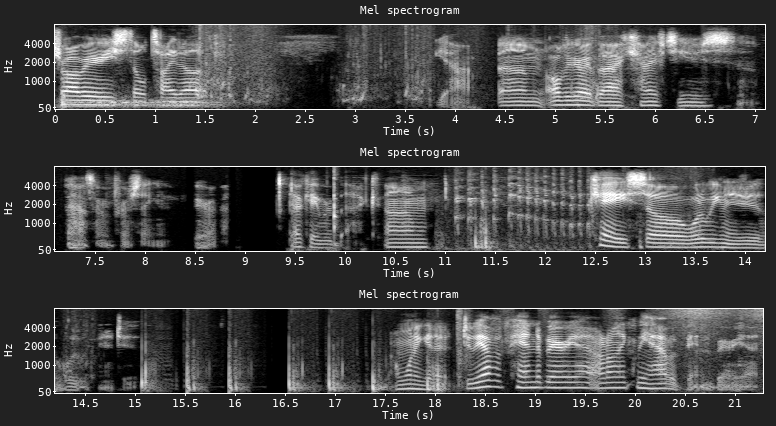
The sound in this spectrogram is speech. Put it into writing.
Strawberry's still tied up. Yeah. Um, I'll be right back. I have to use the bathroom for a second. Be right back. Okay, we're back. Um. Okay, so what are we gonna do? What are we gonna do? I want to get a. Do we have a panda bear yet? I don't think we have a panda bear yet.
